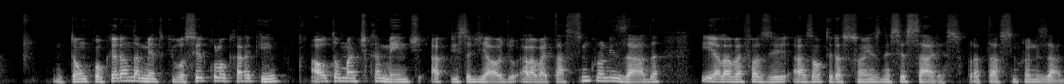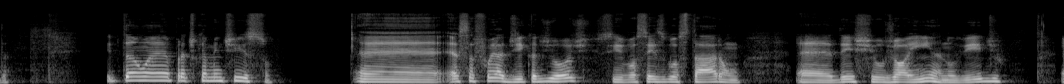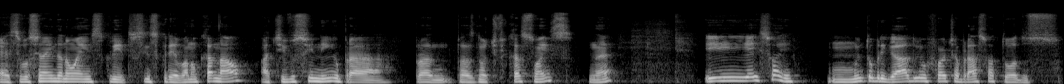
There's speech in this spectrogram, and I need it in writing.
Então, qualquer andamento que você colocar aqui, automaticamente a pista de áudio ela vai estar sincronizada e ela vai fazer as alterações necessárias para estar sincronizada. Então é praticamente isso. É, essa foi a dica de hoje. Se vocês gostaram, é, deixe o joinha no vídeo. É, se você ainda não é inscrito, se inscreva no canal, ative o sininho para as notificações, né? E é isso aí. Muito obrigado e um forte abraço a todos.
